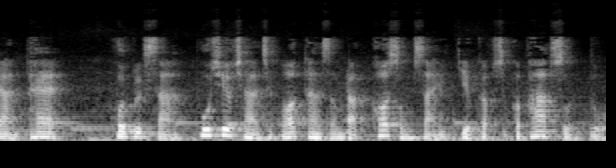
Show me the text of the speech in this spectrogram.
การแพทย์ควรปรึกษาผู้เชี่ยวชาญเฉพาะทางสำหรับข้อสงสัยเกี่ยวกับสุขภาพส่วนตัว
